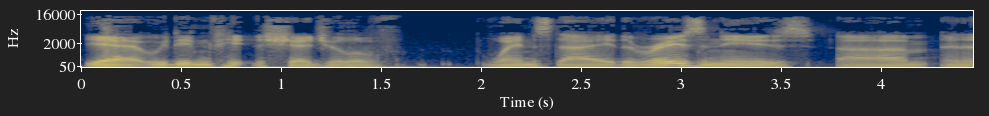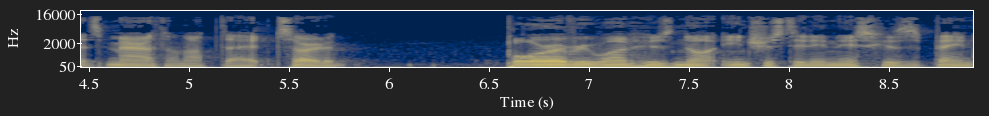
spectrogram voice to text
yeah, we didn't hit the schedule of Wednesday. The reason is, um, and it's marathon update. Sorry to bore everyone who's not interested in this because it's been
